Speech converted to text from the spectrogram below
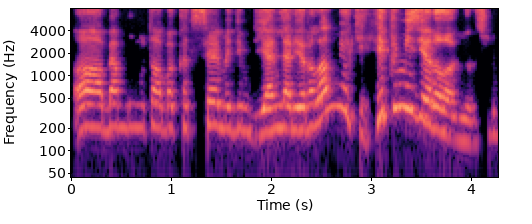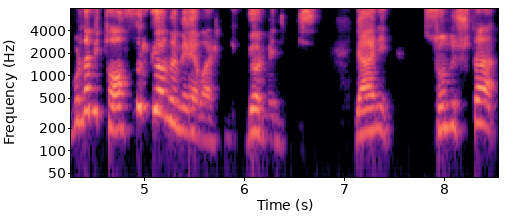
aa ben bu mutabakatı sevmedim diyenler yaralanmıyor ki. Hepimiz yaralanıyoruz. Şimdi burada bir tuhaflık görmemeye başladık, görmedik biz. Yani sonuçta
